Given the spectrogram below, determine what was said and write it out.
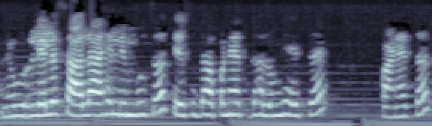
आणि उरलेलं साल आहे लिंबूचं ते सुद्धा आपण यात घालून घ्यायचंय पाण्यातच.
